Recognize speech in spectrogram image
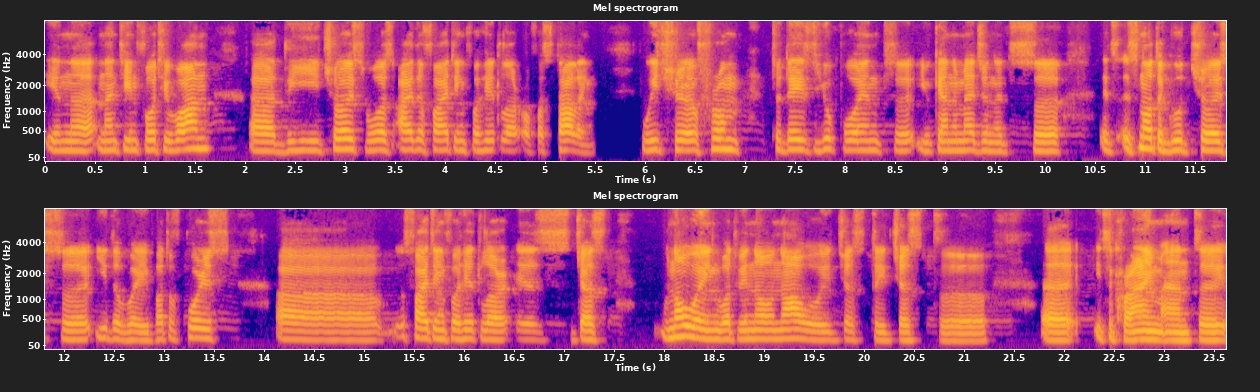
in 1941, the choice was either fighting for Hitler or for Stalin which uh, from today's viewpoint, uh, you can imagine it's, uh, it's, it's not a good choice either way. But of course, fighting for Hitler is just knowing what we know now. It just, it just, uh, it's a crime and uh,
